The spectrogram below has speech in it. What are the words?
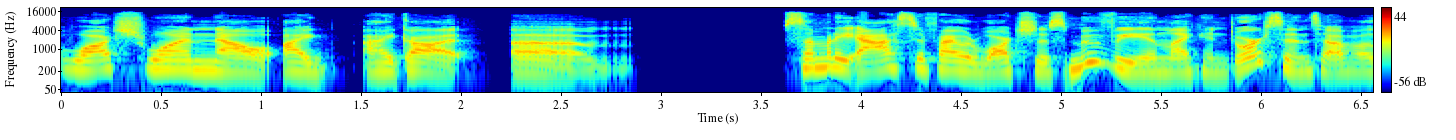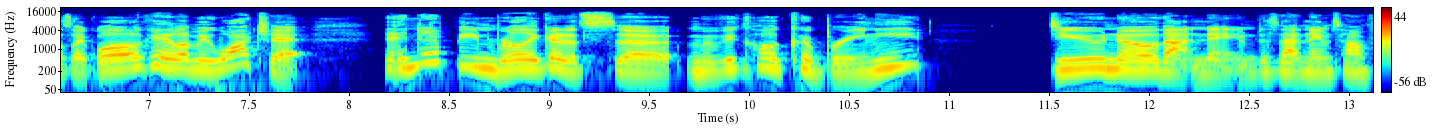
watched one. Now I I got um somebody asked if I would watch this movie and like endorse it and stuff. I was like, well, okay, let me watch it. It ended up being really good. It's a movie called Cabrini. Do you know that name? Does that name sound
